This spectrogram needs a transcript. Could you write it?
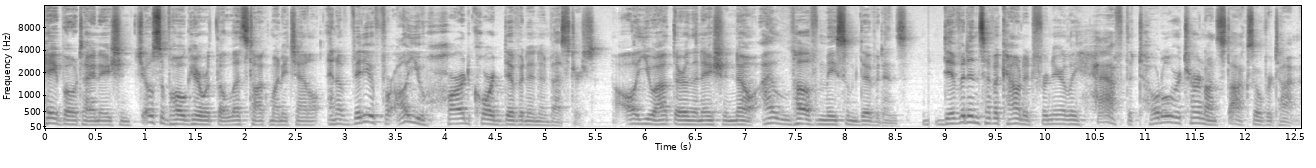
Hey Bowtie Nation, Joseph Hogue here with the Let's Talk Money channel and a video for all you hardcore dividend investors. All you out there in the nation know I love me some dividends. Dividends have accounted for nearly half the total return on stocks over time,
